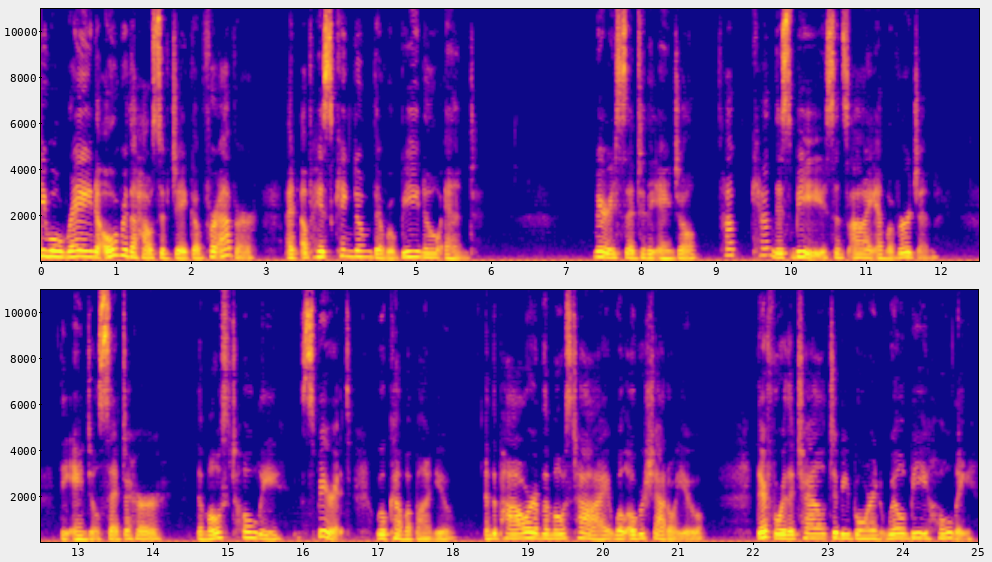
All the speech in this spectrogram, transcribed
he will reign over the house of Jacob forever, and of his kingdom there will be no end. Mary said to the angel, How can this be, since I am a virgin? The angel said to her, The most holy Spirit will come upon you, and the power of the Most High will overshadow you. Therefore, the child to be born will be holy.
